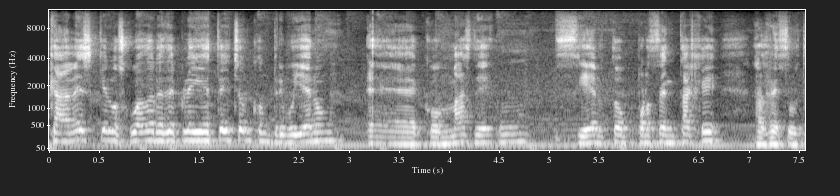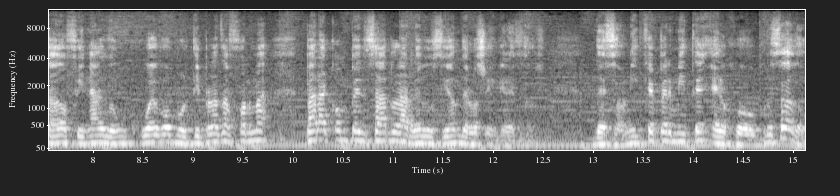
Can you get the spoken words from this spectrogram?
cada vez que los jugadores de PlayStation contribuyeron eh, con más de un cierto porcentaje al resultado final de un juego multiplataforma para compensar la reducción de los ingresos de Sony que permite el juego cruzado.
